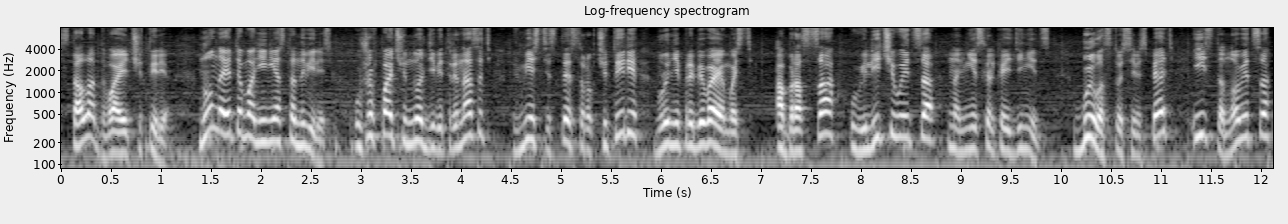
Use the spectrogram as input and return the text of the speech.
стало 2,4. Но на этом они не остановились. Уже в патче 0.9.13 вместе с Т-44 бронепробиваемость образца увеличивается на несколько единиц. Было 175 и становится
